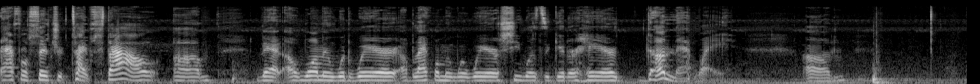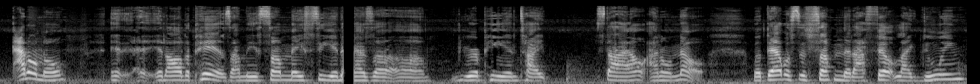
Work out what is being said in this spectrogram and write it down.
Afrocentric type style um, that a woman would wear, a black woman would wear if she was to get her hair done that way. Um, I don't know. It, it all depends. I mean, some may see it as a, a European type style. I don't know. But that was just something that I felt like doing.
